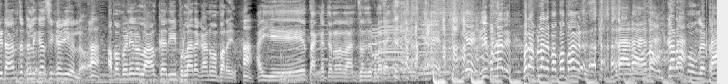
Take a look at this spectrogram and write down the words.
ഈ ഡാൻസ് ടെലികാസ്റ്റ് കഴിയുമല്ലോ. അപ്പൊ വെളിയിലുള്ള ആൾക്കാർ ഈ പിള്ളേരെ കാണുമ്പോ പറയും അയ്യേ തങ്കച്ചനോട് ഡാൻസ് കളിച്ച പിള്ളേരെ ഈ പിള്ളേര് പിള്ളേരെ ഉദ്ഘാടനം പോകും കേട്ടോ.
